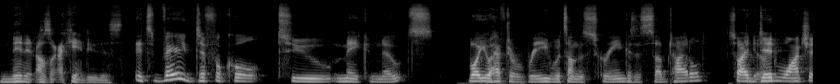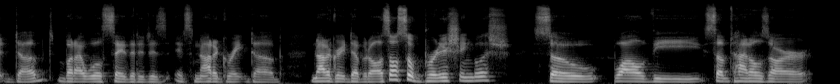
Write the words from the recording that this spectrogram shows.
minute, I was like, I can't do this. It's very difficult to make notes. Well, you'll have to read what's on the screen because it's subtitled. So I Yeah. did watch it dubbed, but I will say that it is it's not a great dub. Not a great dub at all. It's also British English. So while the subtitles are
